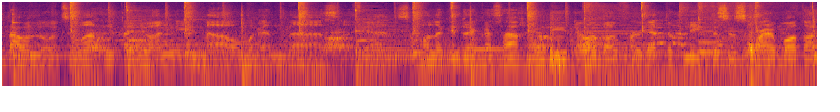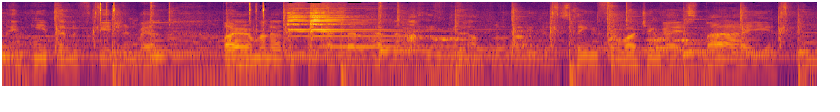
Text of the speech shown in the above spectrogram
i-download. So, makikita nyo ang linaw. Maganda. So, ayan. So, kung nag-enjoy ka sa aking video, don't forget to click the subscribe button and hit the notification bell para ma-notify ka sa lahat ng aking new upload videos. Thank you for watching, guys. Bye!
